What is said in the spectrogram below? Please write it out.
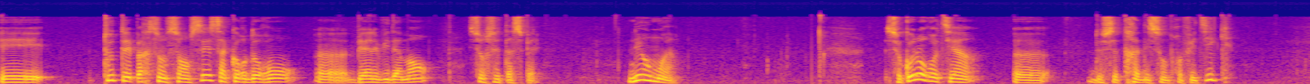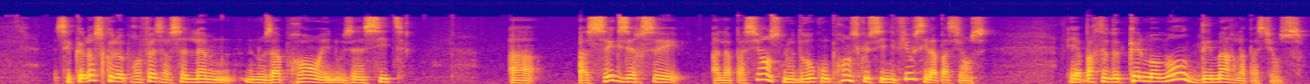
Et toutes les personnes sensées s'accorderont euh, bien évidemment sur cet aspect. Néanmoins, ce que l'on retient euh, de cette tradition prophétique, c'est que lorsque le prophète nous apprend et nous incite à, s'exercer à la patience, nous devons comprendre ce que signifie aussi la patience. Et à partir de quel moment démarre la patience?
